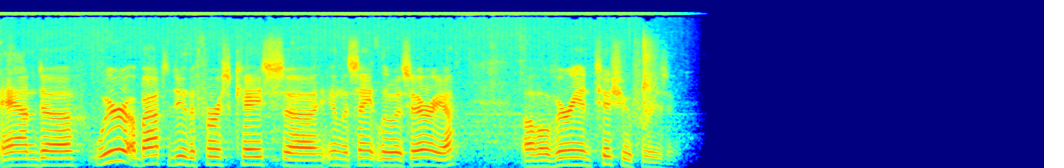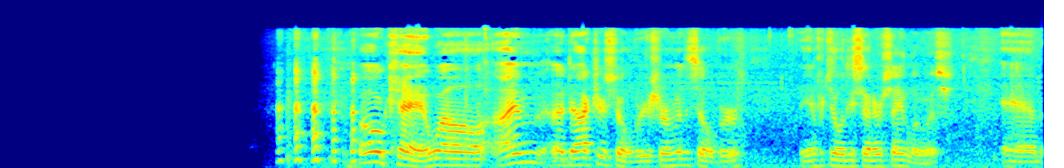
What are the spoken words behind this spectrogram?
And uh, we're about to do the first case uh, in the St. Louis area of ovarian tissue freezing. okay, well, I'm uh, Dr. Silber, Sherman Silber, the Infertility Center of St. Louis, and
